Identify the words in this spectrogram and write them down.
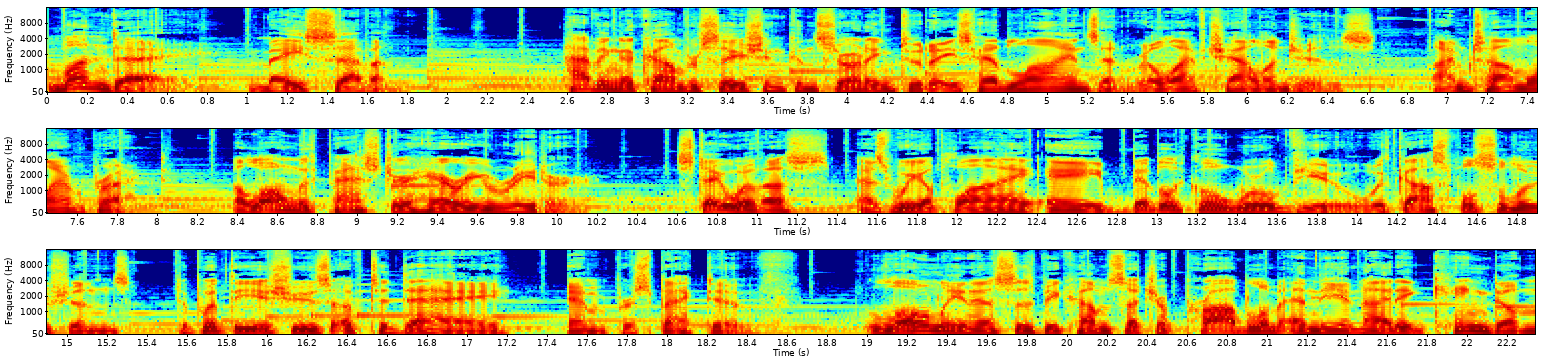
Monday, May 7th. Having a conversation concerning today's headlines and real life challenges. I'm Tom Lamprecht, along with Pastor Harry Reeder. Stay with us as we apply a biblical worldview with gospel solutions to put the issues of today in perspective. Loneliness has become such a problem in the United Kingdom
